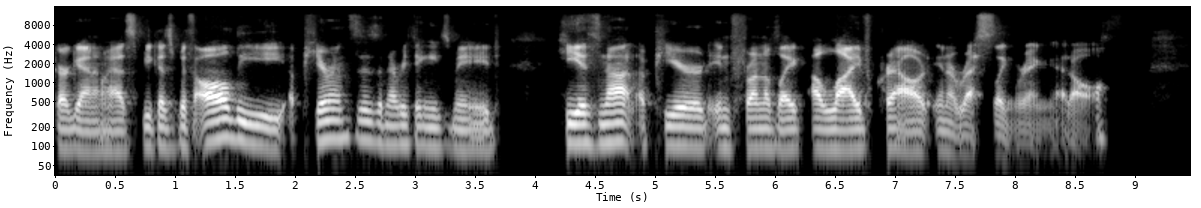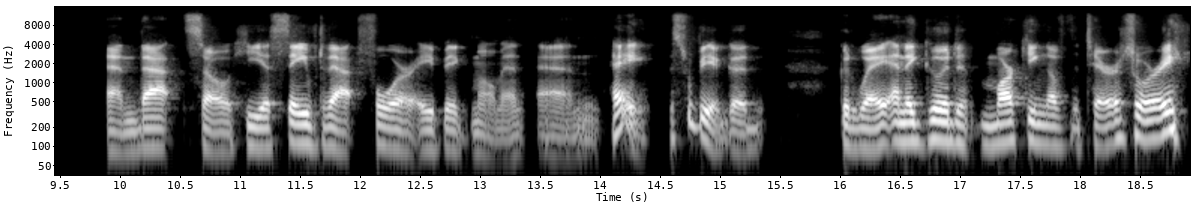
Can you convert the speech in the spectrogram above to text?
Gargano has because with all the appearances and everything he's made, he has not appeared in front of like a live crowd in a wrestling ring at all. And that so he has saved that for a big moment and hey, this would be a good good way and a good marking of the territory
